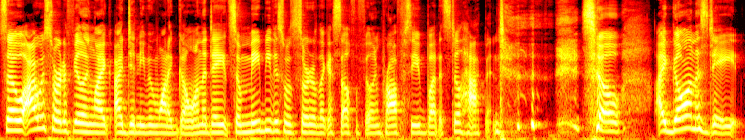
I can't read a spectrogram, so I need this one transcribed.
So I was sort of feeling like I didn't even want to go on the date. So maybe this was sort of like a self fulfilling prophecy, but it still happened. so I go on this date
